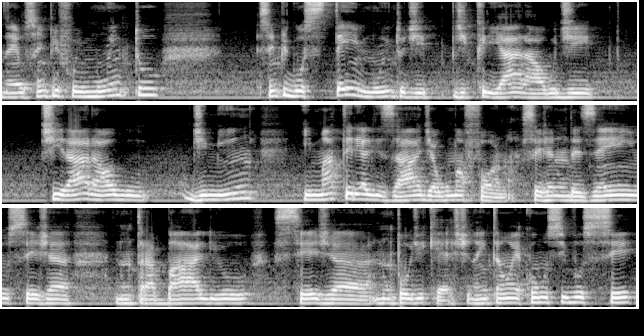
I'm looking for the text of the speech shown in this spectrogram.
Né? Eu sempre fui muito. Sempre gostei muito de, de criar algo, de tirar algo de mim e materializar de alguma forma, seja num desenho, seja num trabalho, seja num podcast. Né? Então é como se você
